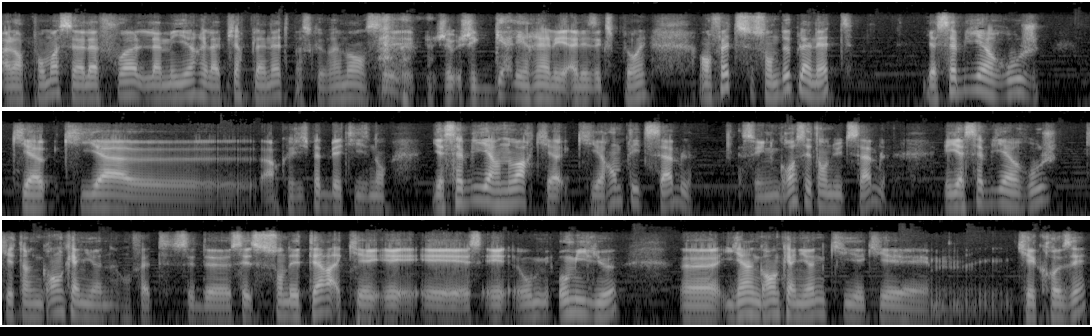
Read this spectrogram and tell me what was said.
Alors pour moi, c'est à la fois la meilleure et la pire planète parce que vraiment, j'ai galéré à les, à les explorer. En fait, ce sont deux planètes. Il y a Sablière Rouge qui a, qui a euh, alors que je dise pas de bêtises, non. Il y a Sablière Noire qui, a, qui est remplie de sable. C'est une grosse étendue de sable. Et il y a Sablière Rouge qui est un grand canyon en fait. C'est de, ce sont des terres qui est, et, et- et au, au milieu, euh, il y a un grand canyon qui est, qui est, qui est creusé.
